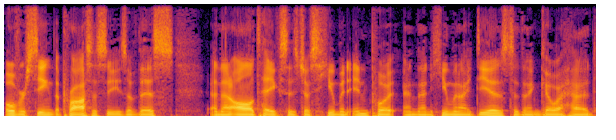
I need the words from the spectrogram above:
overseeing the processes of this and then all it takes is just human input and then human ideas to then go ahead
